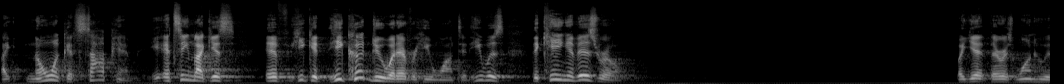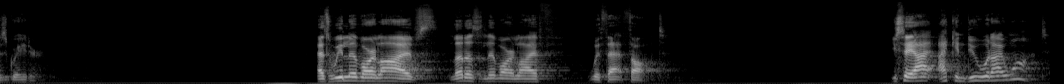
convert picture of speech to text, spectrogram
Like no one could stop him. It seemed like if he could, he could do whatever he wanted. He was the king of Israel. But yet there is one who is greater. As we live our lives, let us live our life with that thought. You say, I, I can do what I want.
